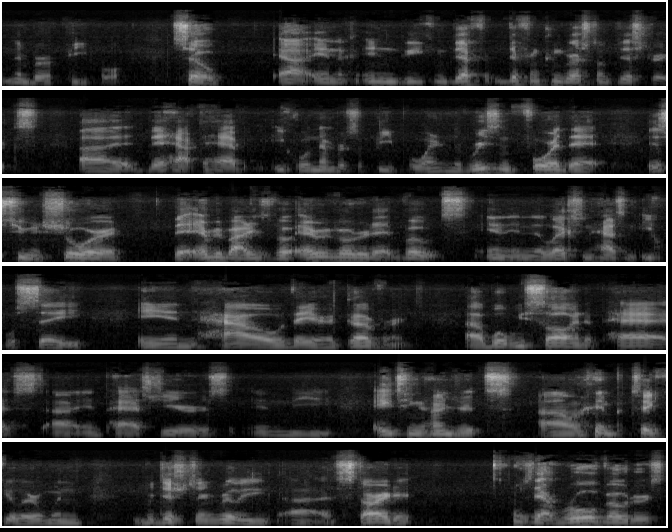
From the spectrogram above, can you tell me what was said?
number of people. So uh, in in the different different congressional districts, uh, they have to have equal numbers of people, and the reason for that is to ensure that everybody's vote, every voter that votes in, in the election has an equal say in how they are governed. Uh, what we saw in the past, uh, in past years, in the 1800s, um, in particular, when redistricting really uh, started was that rural voters,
